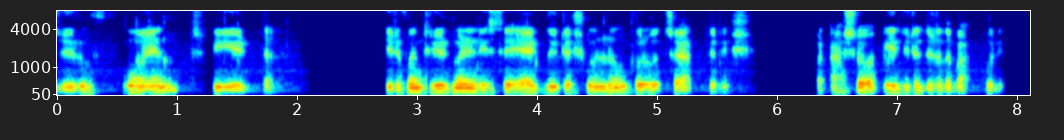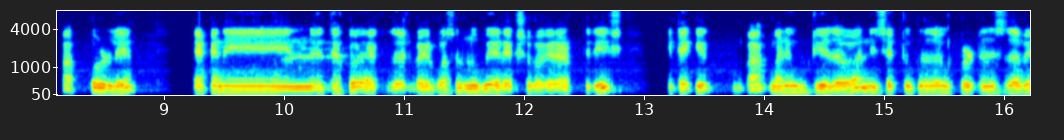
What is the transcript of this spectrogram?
জিরো পয়েন্ট থ্রি এইট দ্বারা। জিরো পয়েন্ট থ্রি মানে এক, দুইটা শূন্য, উপর হচ্ছে আটত্রিশ। আসো, এই দুইটা দুটাতে ভাগ করি। ভাগ করলে এখানে দেখো এক দশ ভাগের পঁচানব্বই আর একশো ভাগের আটত্রিশ, এটাকে ভাগ মানে উল্টিয়ে দেওয়া, নিচের টুকরো যাবে উপরেটা নিচে যাবে।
